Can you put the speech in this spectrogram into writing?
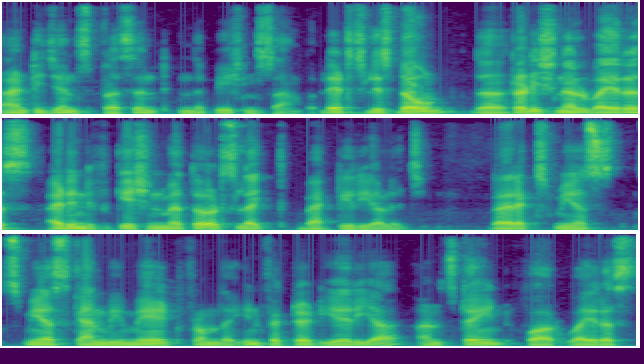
antigens present in the patient sample. Let's list down the traditional virus identification methods like bacteriology. Direct smears. Smears can be made from the infected area and stained for virus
